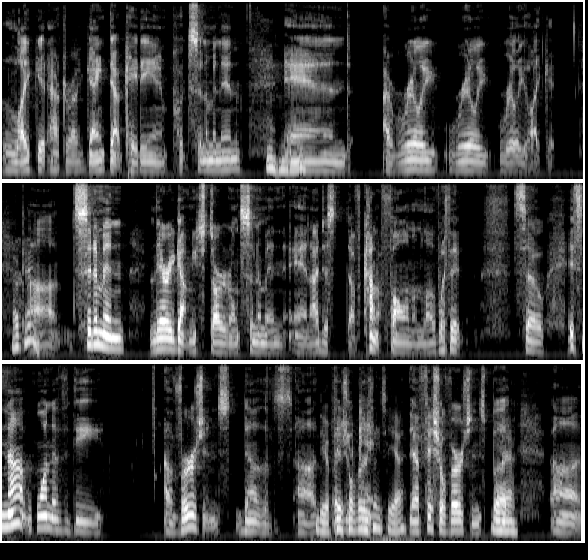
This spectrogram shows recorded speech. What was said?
like it after I yanked out KDE and put Cinnamon in. Mm-hmm. And I really, really, really like it. Okay. Uh, cinnamon, Larry got me started on cinnamon, and I just I've kind of fallen in love with it. So it's not one of the uh, versions, the uh, the official versions, yeah, the official versions, but yeah. uh,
